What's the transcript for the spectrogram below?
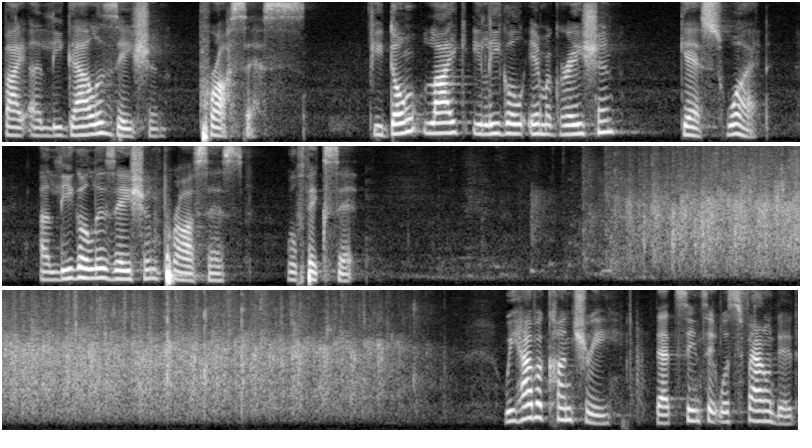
by a legalization process. If you don't like illegal immigration, guess what? A legalization process will fix it. We have a country that, since it was founded,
